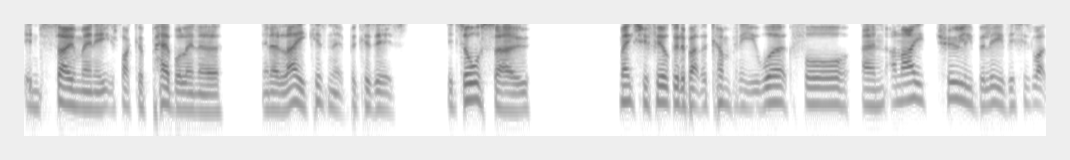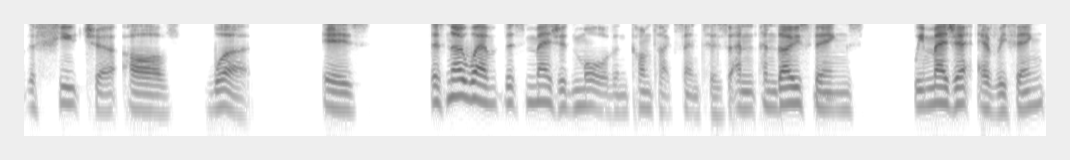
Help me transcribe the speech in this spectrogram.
in so many. It's like a pebble in a in a lake, isn't it? Because it's it's also makes you feel good about the company you work for, and and I truly believe this is like the future of work. Is there's nowhere that's measured more than contact centers, and and those mm. things we measure everything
